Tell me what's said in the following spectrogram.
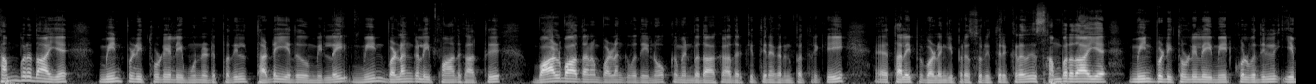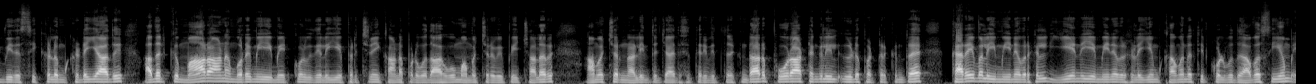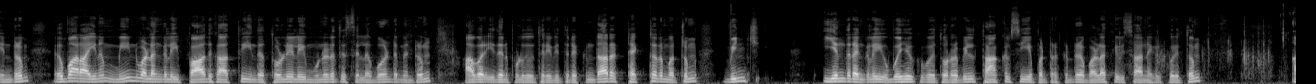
சம்பிரதாய மீன்பிடி தொழிலை முன்னெடுப்பதில் தடை எதுவும் இல்லை. மீன் வளங்களை பாதுகாத்து வாழ்வாதாரம் வழங்குவதை நோக்கம் என்பதாக அதற்கு தினகரன் பத்திரிகை தலைப்பு வழங்கி பிரசுரித்திருக்கிறது. சம்பிரதாய மீன்பிடி தொழிலை மேற்கொள்வதில் எவ்வித சிக்கலும் கிடையாது. அதற்கு மாறான முறைமையை மேற்கொள்வதிலேயே பிரச்சினை காணப்படுவதாகவும் அமைச்சரவை பேச்சாளர் அமைச்சர் நலிந்த ஜாதிச தெரிவித்திருக்கின்றார். போராட்டங்களில் ஈடுபட்டிருக்கின்ற கரைவலை மீனவர்கள் ஏனைய மீனவர்களையும் கவனத்தில் கொள்வது அவசியம் என்றும் எவ்வாறாயினும் மீன் வளங்களை பாதுகாத்து இந்த தொழிலை முன்னெடுத்து செல்ல வேண்டும் வேண்டும் என்றும் அவர் இதன் பொழுது தெரிவித்திருக்கின்றார். டெக்டர் மற்றும் விஞ்ச் இயந்திரங்களை உபயோகிப்பது தொடர்பில் தாக்கல் செய்யப்பட்டிருக்கின்ற வழக்கு விசாரணைகள் குறித்தும்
